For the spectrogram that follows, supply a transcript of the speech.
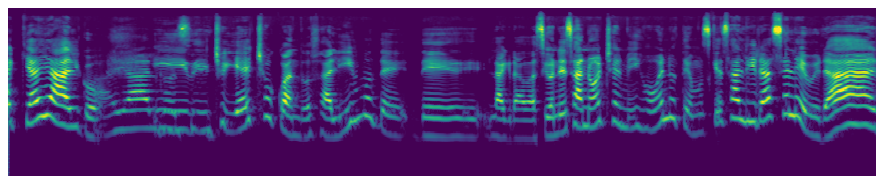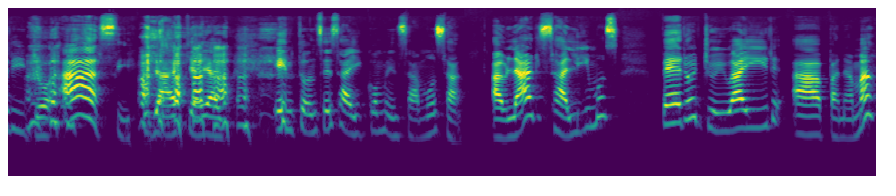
aquí hay algo. Hay algo y dicho y hecho, cuando salimos de, de, la graduación esa noche, él me dijo, bueno, tenemos que salir a celebrar. Y yo, ah, sí, ya aquí hay algo. Entonces ahí comenzamos a hablar, salimos, pero yo iba a ir a Panamá.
